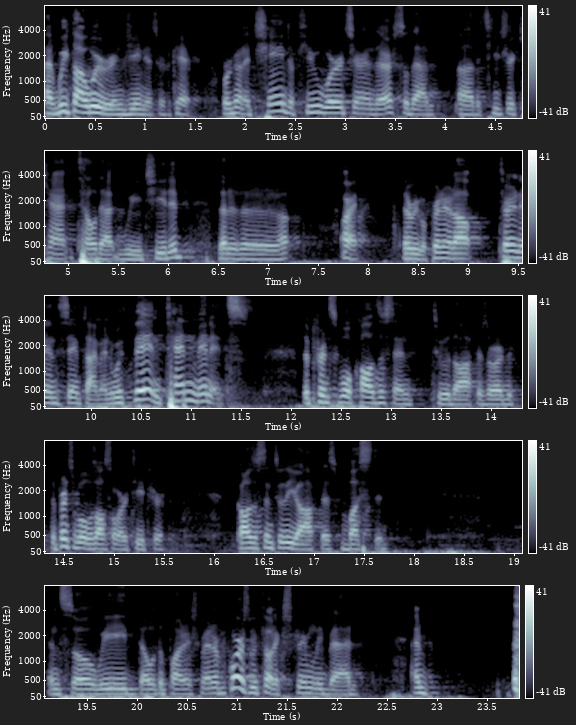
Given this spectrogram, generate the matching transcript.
And we thought we were ingenious. Okay, we're going to change a few words here and there so that uh, the teacher can't tell that we cheated. Da, da, da, da, da. All right, there we go. Print it out, turn it in at the same time. And within 10 minutes, the principal calls us into the office, or the, the principal was also our teacher, calls us into the office, busted. And so we dealt with the punishment. Of course, we felt extremely bad. And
